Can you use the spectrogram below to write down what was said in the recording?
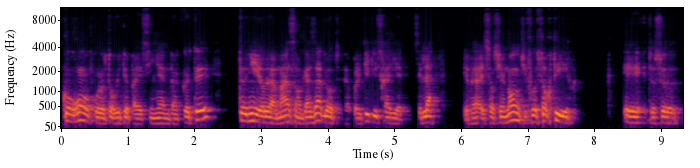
corrompre l'autorité palestinienne d'un côté, tenir le Hamas en Gaza de l'autre, la politique israélienne. C'est là, et bien, essentiellement dont il faut sortir. Et de ce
